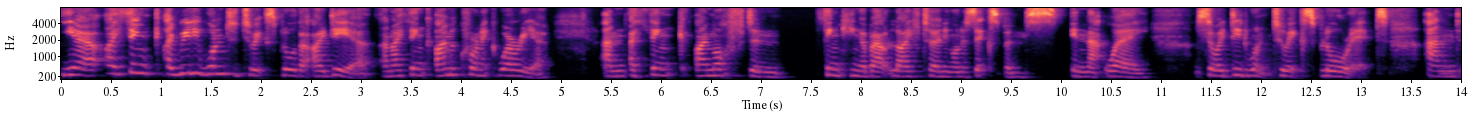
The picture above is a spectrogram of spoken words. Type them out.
Yeah i think i really wanted to explore that idea and i think i'm a chronic worrier and i think i'm often thinking about life turning on a sixpence in that way so I did want to explore it. And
